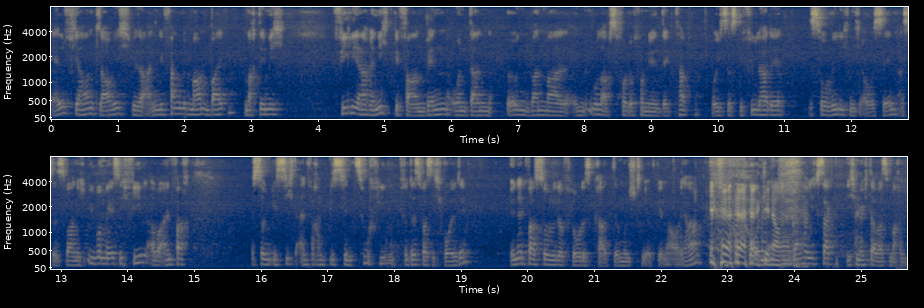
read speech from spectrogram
elf Jahren, glaube ich, wieder angefangen mit Mountainbiken, nachdem ich viele Jahre nicht gefahren bin und dann irgendwann mal ein Urlaubsfoto von mir entdeckt habe, wo ich das Gefühl hatte, so will ich nicht aussehen. Also es war nicht übermäßig viel, aber einfach so im Gesicht einfach ein bisschen zu viel für das, was ich wollte. In etwas so wie der Flo das gerade demonstriert, genau, ja. Und, genau. Äh, dann habe ich gesagt, ich möchte da was machen.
